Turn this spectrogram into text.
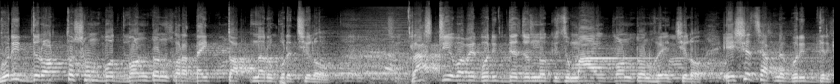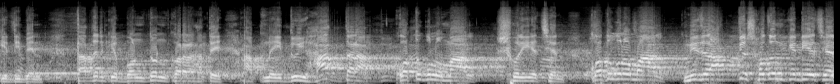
গরিবদের অর্থ সম্পদ বন্টন করার দায়িত্ব আপনার উপরে ছিল। রাষ্ট্রীয়ভাবে গরিবদের জন্য কিছু মাল বন্টন হয়েছিল। এসেছে আপনি গরিবদেরকে দিবেন। তাদেরকে বন্টন করার হাতে আপনি এই দুই হাত দ্বারা কতগুলো মাল সরিয়েছেন, কতগুলো মাল নিজের আত্মীয় স্বজনকে দিয়েছেন,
